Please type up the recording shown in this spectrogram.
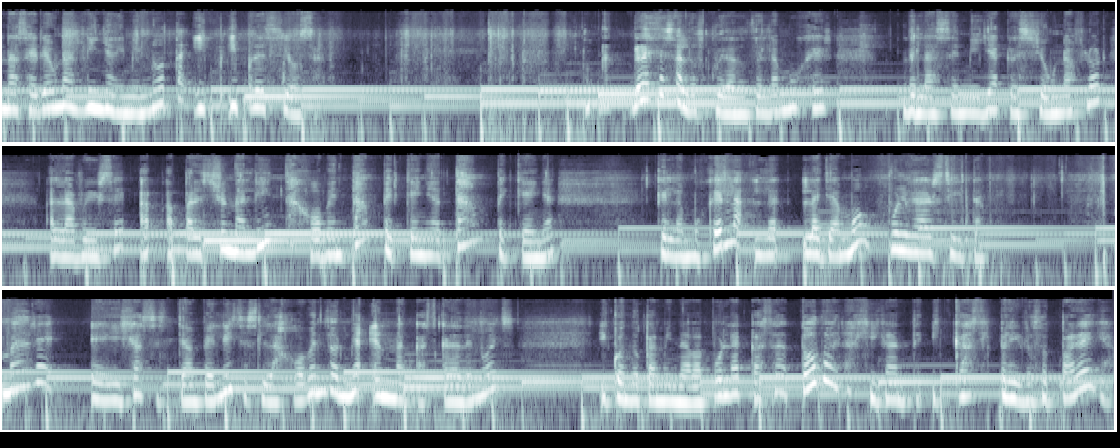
nacería una niña diminuta y, preciosa. Gracias a los cuidados de la mujer, de la semilla creció una flor. Al abrirse, apareció una linda joven tan pequeña, tan pequeña, que la mujer la, la llamó Pulgarcita. Madre e hija se felices. La joven dormía en una cáscara de nuez. Y cuando caminaba por la casa, todo era gigante y casi peligroso para ella,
